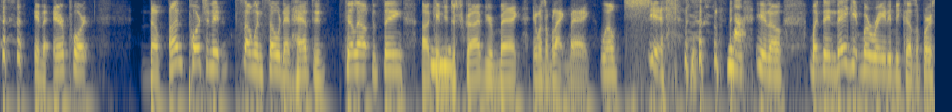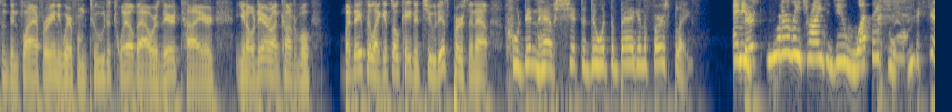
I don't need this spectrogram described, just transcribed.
in the airport, the unfortunate so and so that has to fill out the thing, uh, can you describe your bag? It was a black bag. Well, shit. yeah you know but then they get berated because a person's been flying for anywhere from two to 12 hours they're tired you know they're uncomfortable but they feel like it's okay to chew this person out who didn't have shit to do with the bag in the first place and is literally trying to do what they can. yeah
